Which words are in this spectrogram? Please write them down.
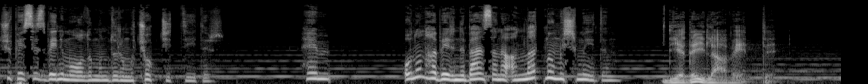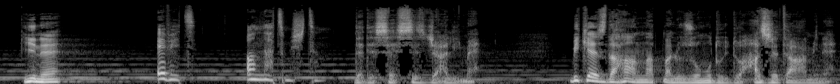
Şüphesiz benim oğlumun durumu çok ciddidir. Hem onun haberini ben sana anlatmamış mıydım? diye de ilave etti. Yine evet anlatmıştın. dedi sessizce Halime. Bir kez daha anlatma lüzumu duydu Hazreti Amine.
